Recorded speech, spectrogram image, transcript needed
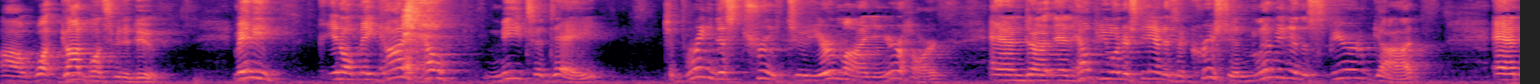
uh, what God wants me to do. Maybe, you know, may God help me today to bring this truth to your mind and your heart and, uh, and help you understand as a Christian living in the Spirit of God and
